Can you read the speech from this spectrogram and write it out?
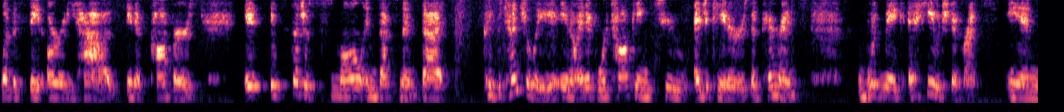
what the state already has in its coffers, it, it's such a small investment that could potentially, you know, and if we're talking to educators and parents, would make a huge difference in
